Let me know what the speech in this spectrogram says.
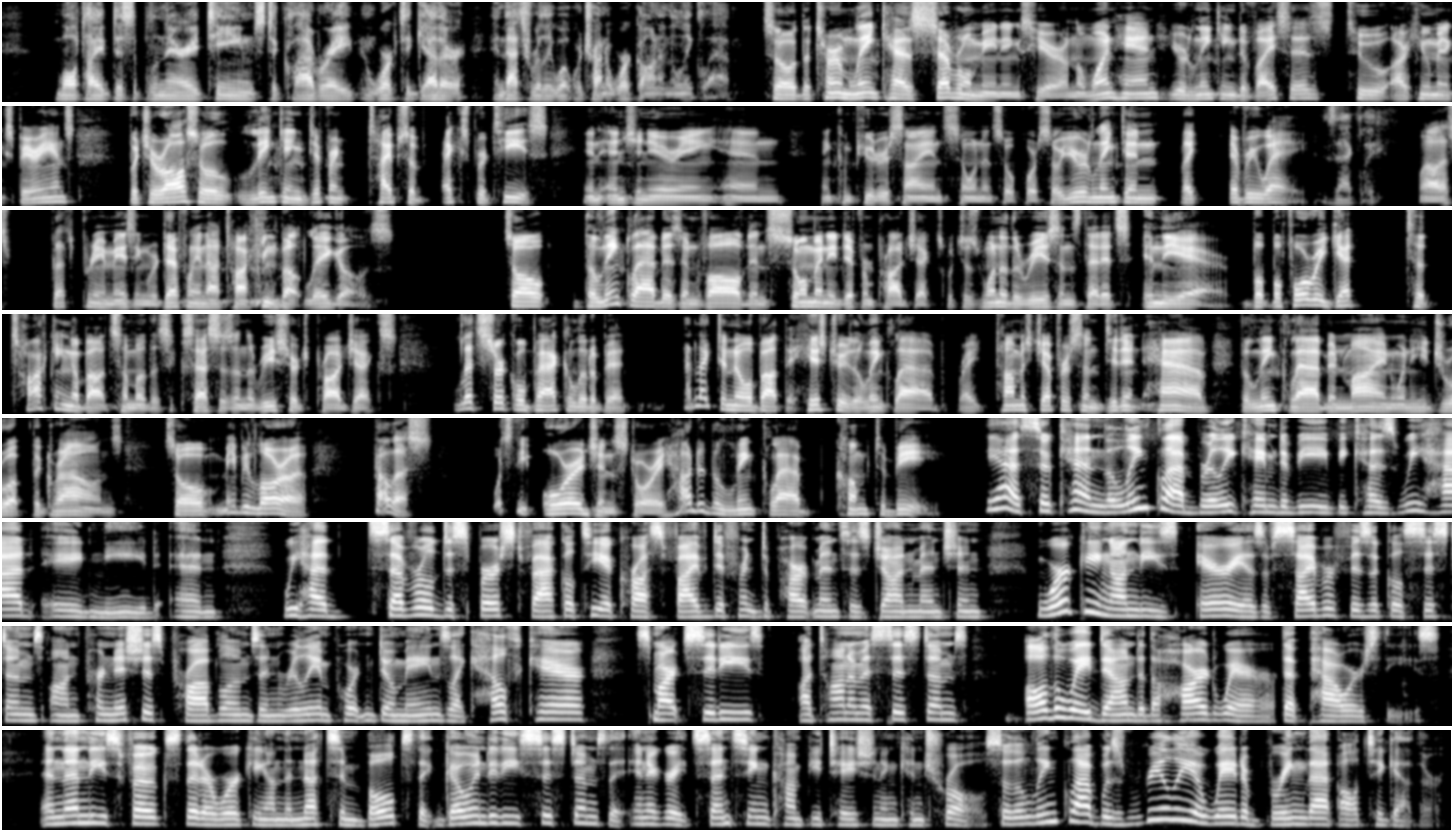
multidisciplinary teams to collaborate and work together. And that's really what we're trying to work on in the Link Lab. So the term link has several meanings here. On the one hand, you're linking devices to our human experience, but you're also linking different types of expertise in engineering and and computer science, so on and so forth. So you're linked in like every way. Exactly. Wow, that's that's pretty amazing. We're definitely not talking about Legos. So the Link Lab is involved in so many different projects, which is one of the reasons that it's in the air. But before we get to talking about some of the successes and the research projects, let's circle back a little bit. I'd like to know about the history of the Link Lab, right? Thomas Jefferson didn't have the Link Lab in mind when he drew up the grounds. So maybe Laura, tell us, what's the origin story? How did the Link Lab come to be? Yeah, so Ken, the Link Lab really came to be because we had a need and we had several dispersed faculty across five different departments, as John mentioned, working on these areas of cyber physical systems on pernicious problems and really important domains like healthcare, smart cities, autonomous systems, all the way down to the hardware that powers these. And then these folks that are working on the nuts and bolts that go into these systems that integrate sensing, computation, and control. So the Link Lab was really a way to bring that all together.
